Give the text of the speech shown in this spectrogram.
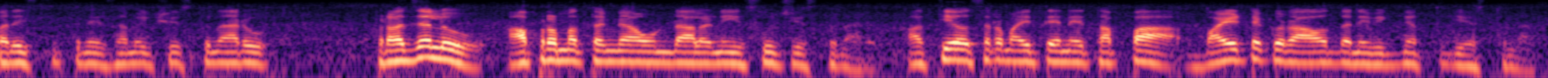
పరిస్థితిని సమీక్షిస్తున్నారు. ప్రజలు అప్రమత్తంగా ఉండాలని సూచిస్తున్నారు. అత్యవసరమైతేనే తప్ప బయటకు రావద్దని విజ్ఞప్తి చేస్తున్నారు.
